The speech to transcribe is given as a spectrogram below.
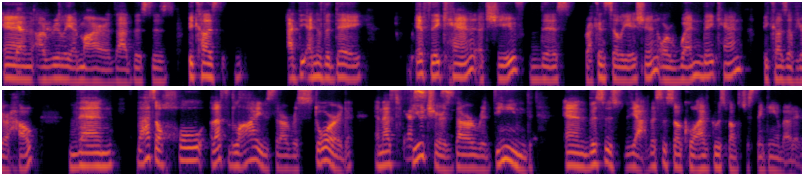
And yeah. I really admire that this is because at the end of the day, if they can achieve this reconciliation or when they can because of your help, then that's a whole that's lives that are restored and that's yes. futures that are redeemed. And this is yeah, this is so cool. I have goosebumps just thinking about it.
